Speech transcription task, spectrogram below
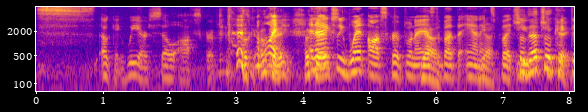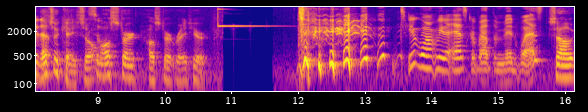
Okay, we are so off script at this Okay, point. okay, And I actually went off script when I Yeah. asked about the annex, Yeah. but so you, that's okay. That's up. okay. So, So- I'll start. I'll start right here. You want me to ask about the Midwest? So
